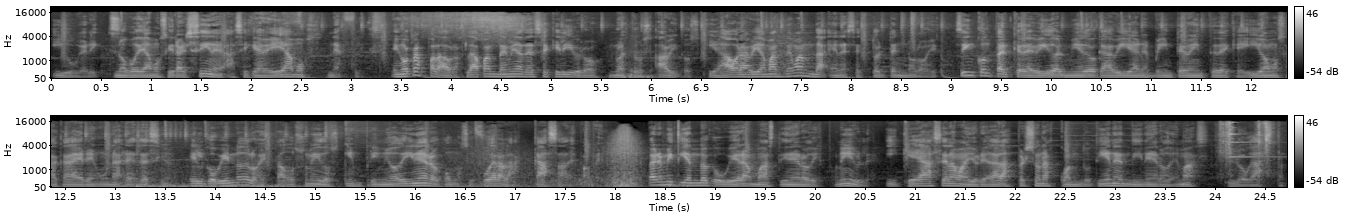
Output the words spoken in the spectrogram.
y Uber Eats. No podíamos ir al cine, así que veíamos Netflix. En otras palabras, la pandemia desequilibró nuestros hábitos y ahora había más demanda en el sector tecnológico. Sin contar que debido al miedo que había en el 2020 de que íbamos a caer en una recesión, el gobierno de los Estados Unidos imprimió dinero como si fuera la casa de papel, permitiendo que hubiera más dinero disponible. ¿Y qué hace la mayoría de las personas cuando tienen dinero de más, lo gastan,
